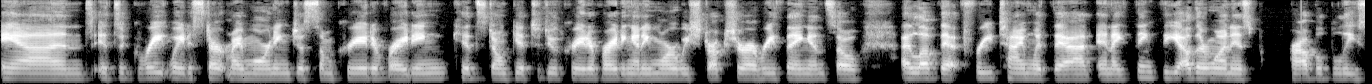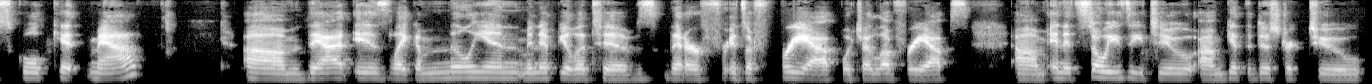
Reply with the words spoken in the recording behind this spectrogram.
and it's a great way to start my morning. Just some creative writing. Kids don't get to do creative writing anymore. We structure everything, and so I love that free time with that. And I think the other one is probably School Kit Math. Um, that is like a million manipulatives that are. It's a free app, which I love free apps, um, and it's so easy to um, get the district to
